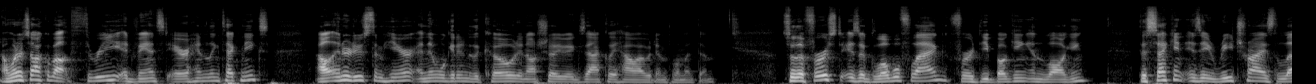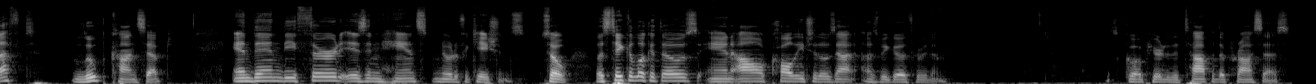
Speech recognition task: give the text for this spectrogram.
I want to talk about three advanced error handling techniques. I'll introduce them here and then we'll get into the code and I'll show you exactly how I would implement them. So the first is a global flag for debugging and logging. The second is a retries left loop concept. And then the third is enhanced notifications. So let's take a look at those and I'll call each of those out as we go through them. Let's go up here to the top of the process.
